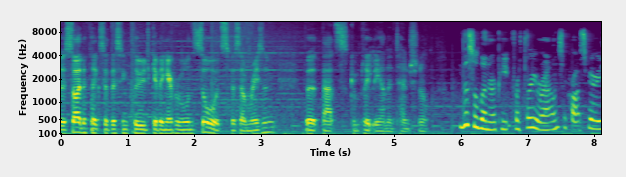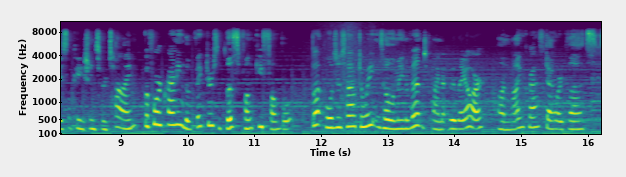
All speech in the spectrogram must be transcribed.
The side effects of this include giving everyone swords for some reason, but that's completely unintentional. This will then repeat for three rounds across various locations through time before crowning the victors of this funky fumble. But we'll just have to wait until the main event to find out who they are on Minecraft Hourglass.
